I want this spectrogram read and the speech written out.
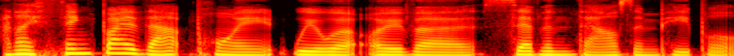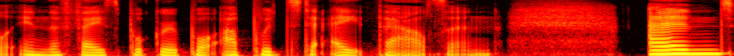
And I think by that point, we were over 7,000 people in the Facebook group, or upwards to 8,000. And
